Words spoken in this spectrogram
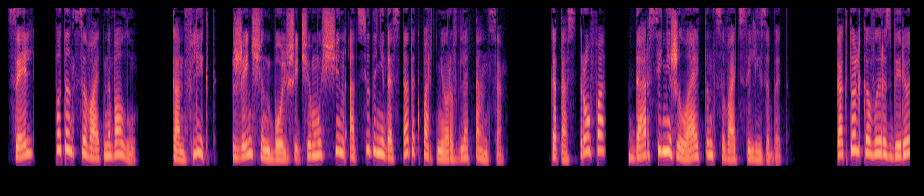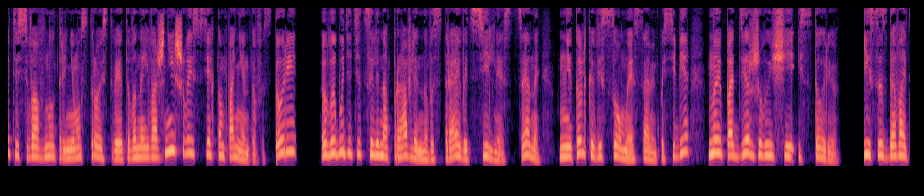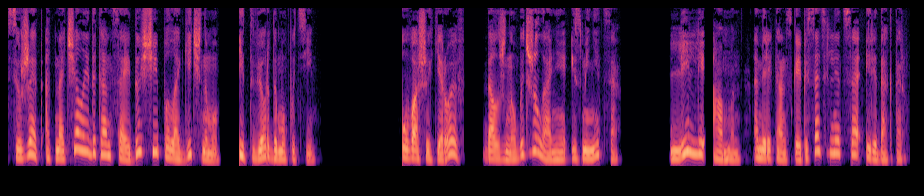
Цель потанцевать на балу. Конфликт. Женщин больше, чем мужчин, отсюда недостаток партнеров для танца. Катастрофа. Дарси не желает танцевать с Элизабет. Как только вы разберетесь во внутреннем устройстве этого наиважнейшего из всех компонентов истории, вы будете целенаправленно выстраивать сильные сцены, не только весомые сами по себе, но и поддерживающие историю, и создавать сюжет от начала и до конца, идущий по логичному, и твердому пути. У ваших героев должно быть желание измениться. Лилли Амман, американская писательница и редактор.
